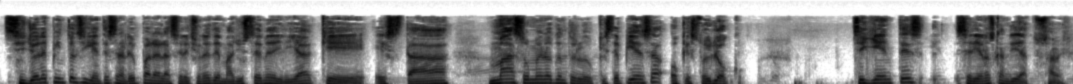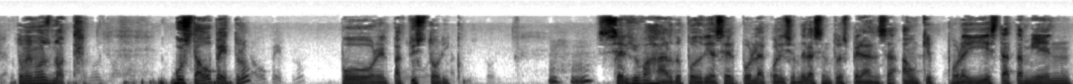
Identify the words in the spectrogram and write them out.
si yo le pinto el siguiente escenario para las elecciones de mayo, usted me diría que está más o menos dentro de lo que usted piensa o que estoy loco. Siguientes serían los candidatos. A ver, tomemos nota. Gustavo Petro, por el pacto histórico. Sergio Fajardo podría ser por la coalición de la Centroesperanza, aunque por ahí está también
